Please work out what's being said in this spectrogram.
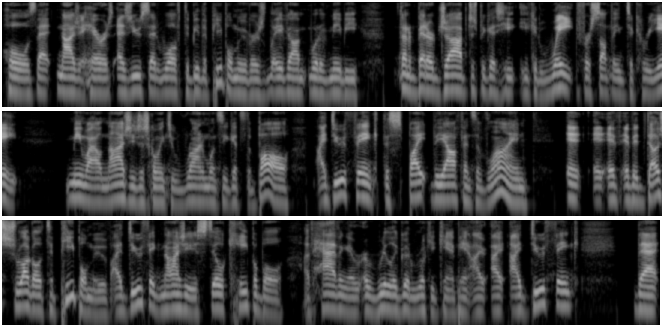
holes that Najee Harris, as you said, Wolf, to be the people movers, Le'Veon would have maybe done a better job just because he, he could wait for something to create. Meanwhile, Najee just going to run once he gets the ball. I do think, despite the offensive line, it, it if, if it does struggle to people move, I do think Najee is still capable of having a, a really good rookie campaign. I, I, I do think that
